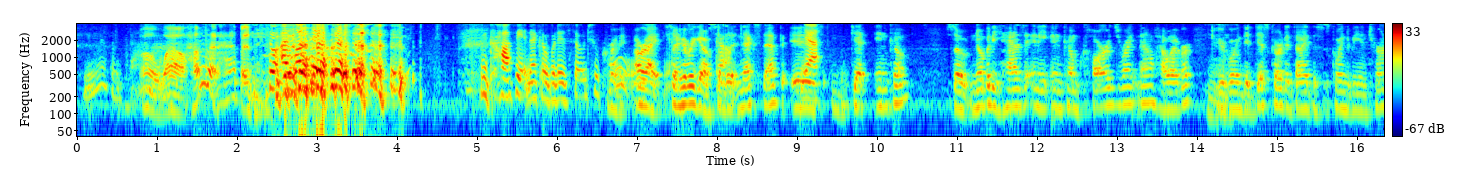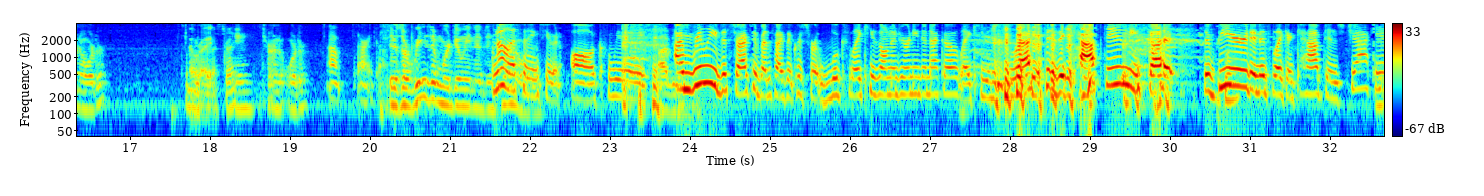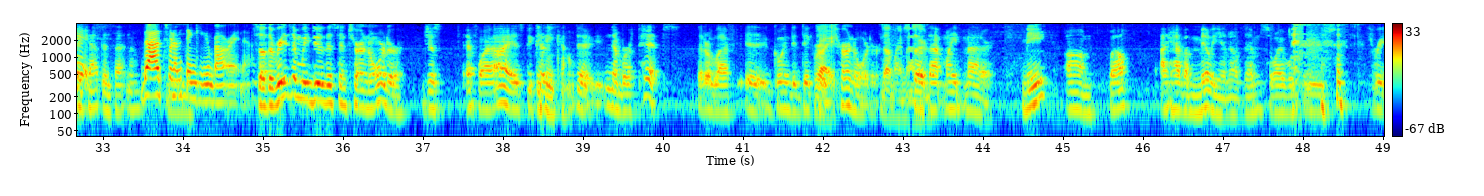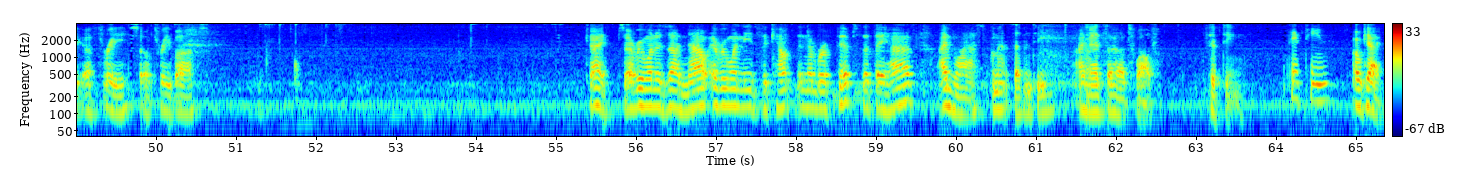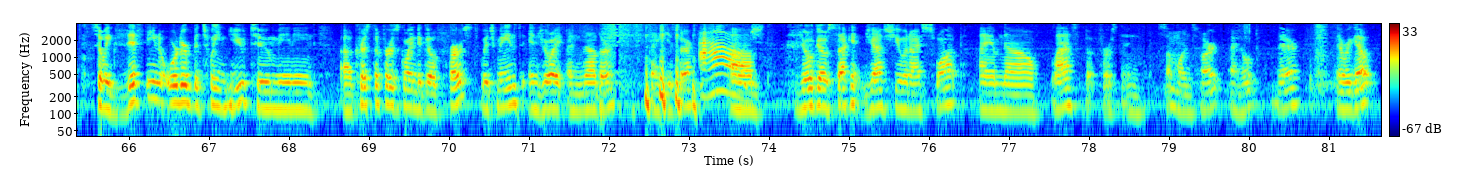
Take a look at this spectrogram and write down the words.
You were the bad. Oh wow! How did that happen? So I love that. Some coffee at Neko, but it's so too cold. Right. All right. So here we go. So Go. the next step is Yes. get income. So nobody has any income cards right now. However, you're going to discard a die. This is going to be in turn order. something All right. first, right? In turn order. Oh, sorry. Go. There's a reason we're doing it in I'm not listening order. to you at all, clearly. I'm really distracted by the fact that Christopher looks like he's on a journey to Neko. Like he's dressed as a captain. He's got the beard and it's like a captain's You jacket. get captain's hat now. That's what I'm mm-hmm. thinking about right now. So the reason we do this in turn order, just FYI, is because the number of pips that are left is going to dictate Right. turn order. That might So matter. that might matter. Me, um, well, I have a million of them, so I will choose three, a three, so three bucks. Okay, so everyone is done. Now everyone needs to count the number of pips that they have. I'm last. I'm at 17. I'm at uh, 12. Fifteen. 15. Okay, so existing order between you two, meaning uh, Christopher's going to go first, which means enjoy another. Thank you, sir. Ouch. Um, you'll go second. Jess, you and I swap. I am now last, but first in someone's heart, I hope. There. There we go.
